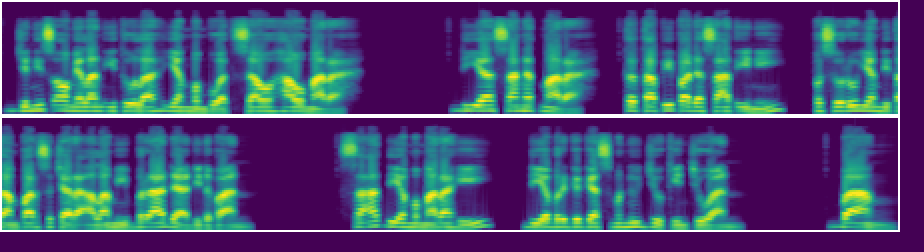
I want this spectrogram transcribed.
Jenis omelan itulah yang membuat Zhao Hao marah. Dia sangat marah. Tetapi pada saat ini, pesuruh yang ditampar secara alami berada di depan. Saat dia memarahi, dia bergegas menuju Kincuan. Bang!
